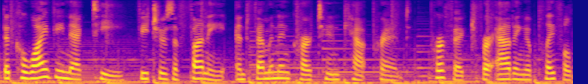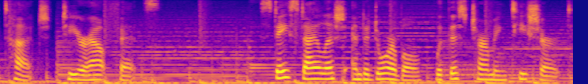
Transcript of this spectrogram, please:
The kawaii v-neck tee features a funny and feminine cartoon cat print, perfect for adding a playful touch to your outfits. Stay stylish and adorable with this charming t-shirt.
